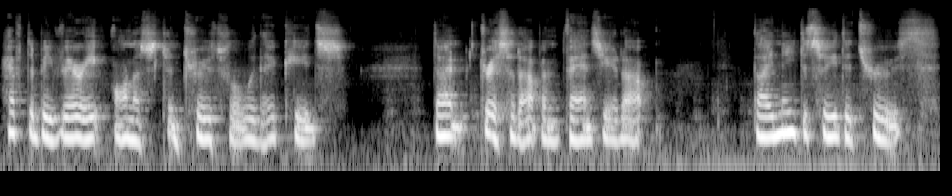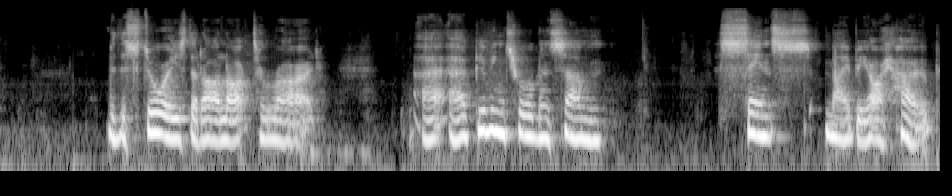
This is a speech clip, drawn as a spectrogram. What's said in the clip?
have to be very honest and truthful with their kids. Don't dress it up and fancy it up. They need to see the truth. With the stories that I like to write, uh, are giving children some sense, maybe I hope,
